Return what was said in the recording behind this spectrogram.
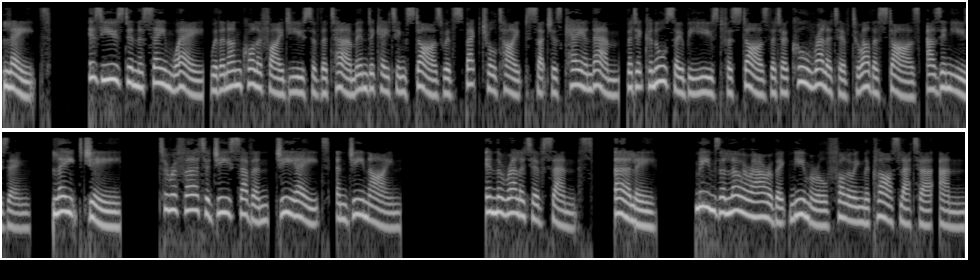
Late is used in the same way, with an unqualified use of the term indicating stars with spectral types such as K and M, but it can also be used for stars that are cool relative to other stars, as in using late G to refer to G7, G8, and G9. In the relative sense, early means a lower Arabic numeral following the class letter, and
